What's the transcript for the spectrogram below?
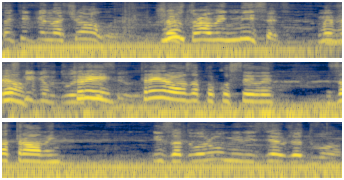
Це тільки начало. Ще Ну, ж травень місяць. Ми вже Да. скільки в дворі Три, косили. три рази покосили за травень. І за двором, і везде вже два.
